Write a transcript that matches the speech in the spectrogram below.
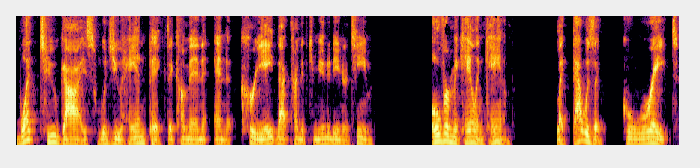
What two guys would you handpick to come in and create that kind of community in your team over Mikal and Cam? Like that was a great,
